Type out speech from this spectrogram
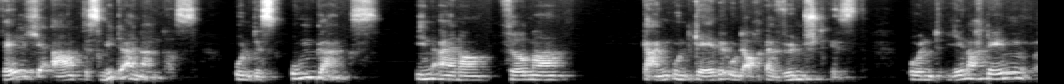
welche Art des Miteinanders und des Umgangs in einer Firma gang und gäbe und auch erwünscht ist. Und je nachdem, äh,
